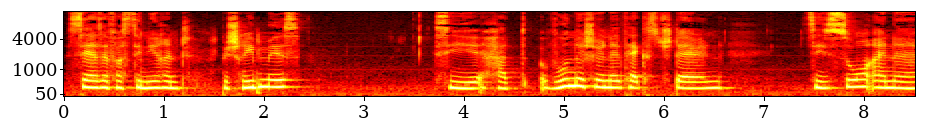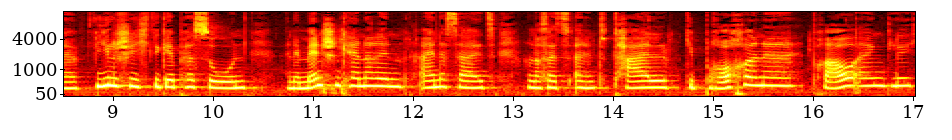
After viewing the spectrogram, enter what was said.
sehr, sehr faszinierend beschrieben ist. Sie hat wunderschöne Textstellen. Sie ist so eine vielschichtige Person, eine Menschenkennerin einerseits, andererseits eine total gebrochene Frau eigentlich,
